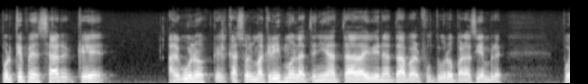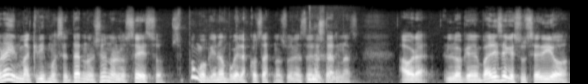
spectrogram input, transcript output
¿por qué pensar que algunos, el caso del macrismo, la tenía atada y bien atada para el futuro, para siempre? Por ahí el macrismo es eterno, yo no lo sé eso. Supongo que no, porque las cosas no suelen ser eternas. Ahora, lo que me parece que sucedió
